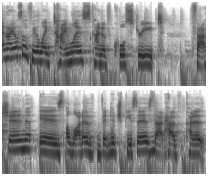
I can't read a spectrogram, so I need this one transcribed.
And I also feel like timeless kind of cool street fashion is a lot of vintage pieces mm-hmm. that have kind of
